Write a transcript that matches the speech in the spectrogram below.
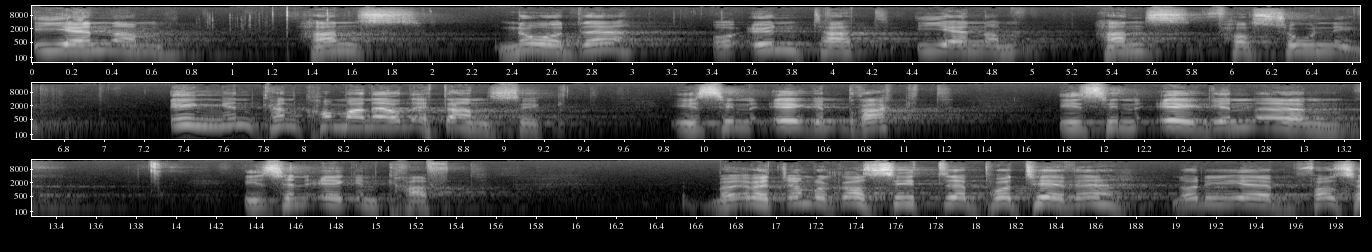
igjennom Hans nåde og unntatt igjennom Hans forsoning. Ingen kan komme nær dette ansikt i sin egen drakt, i sin egen, um, i sin egen kraft. Jeg vet ikke om dere har sett eh, på TV når de eh, f.eks.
